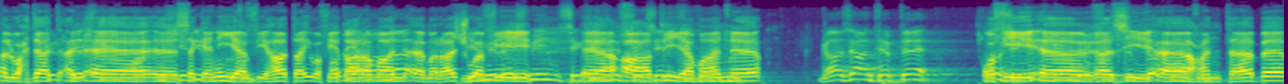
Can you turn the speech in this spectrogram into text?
الوحدات السكنية في هاتاي وفي قهرمان مراش وفي آديمان وفي غازي عنتاب.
